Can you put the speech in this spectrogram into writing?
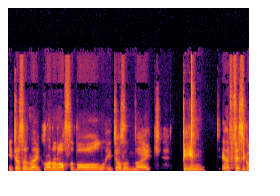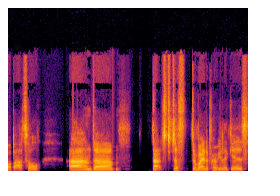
He doesn't like running off the ball. He doesn't like being in a physical battle. And um, that's just the way the Premier League is.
